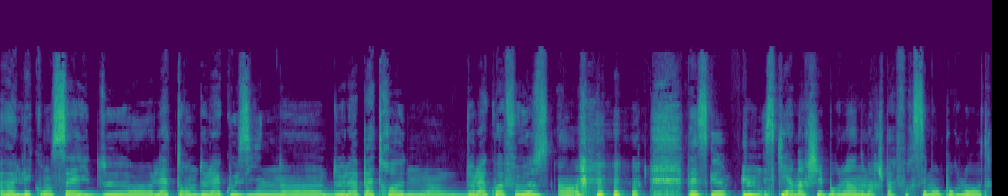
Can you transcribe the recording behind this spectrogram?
euh, les conseils de euh, la tante, de la cousine, euh, de la patronne, de la coiffeuse, hein parce que ce qui a marché pour l'un ne marche pas forcément pour l'autre.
